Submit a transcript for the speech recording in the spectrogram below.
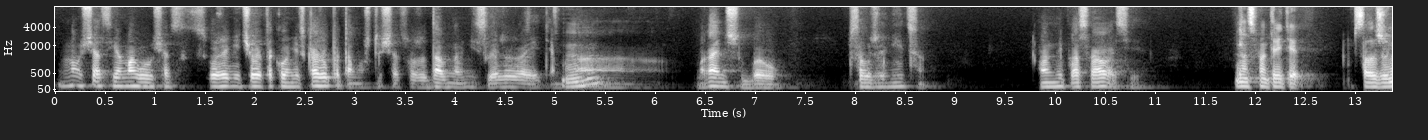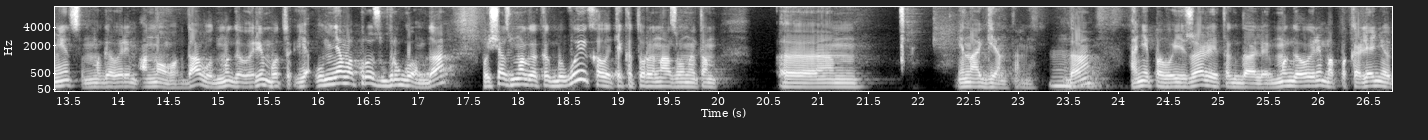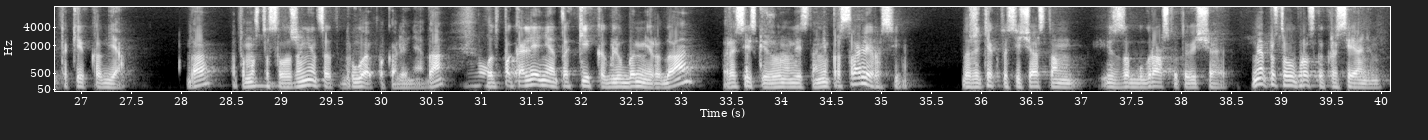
Ну, сейчас я могу, сейчас уже ничего такого не скажу, потому что сейчас уже давно внесли же за этим. Мгм. А, раньше был Солженицын. Он не просрал Россию. Ну, смотрите, Солженицын, мы говорим о новых, да, вот мы говорим, вот я- у меня вопрос в другом, да, вот сейчас много как бы выехало, те, которые названы там эм, иноагентами, Мгм. да, они повыезжали и так далее. Мы говорим о поколении таких, как я, да, потому что Солженицын — это другое поколение, да. Ну, Вот поколение таких, как Любомир, да, российские журналисты, они просрали Россию? Даже те, кто сейчас там из-за бугра что-то вещает. У меня просто вопрос как россиянин.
